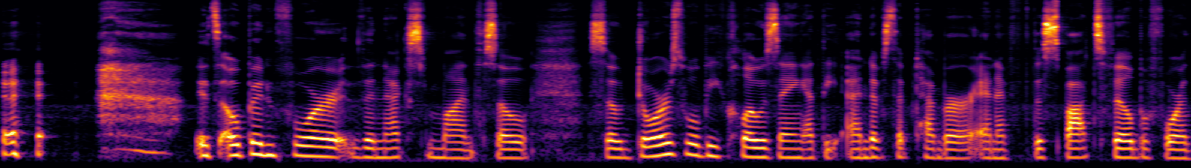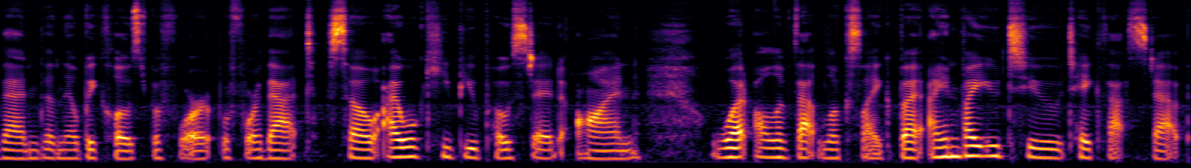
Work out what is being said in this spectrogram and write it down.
it's open for the next month. So so doors will be closing at the end of September and if the spots fill before then, then they'll be closed before before that. So I will keep you posted on what all of that looks like, but I invite you to take that step.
